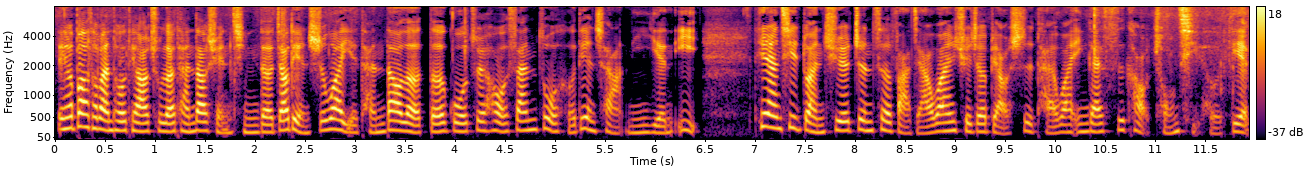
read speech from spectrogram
联合报头版头条除了谈到选情的焦点之外，也谈到了德国最后三座核电厂拟延役。天然气短缺政策法夹弯，学者表示，台湾应该思考重启核电。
